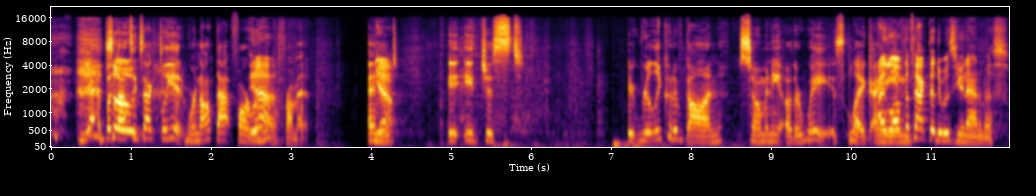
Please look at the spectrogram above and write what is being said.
yeah, but so- that's exactly it. We're not that far Yeah. removed from it, and Yeah. it it just it really could have gone so many other ways. Like I, I mean, love the fact that it was unanimous.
